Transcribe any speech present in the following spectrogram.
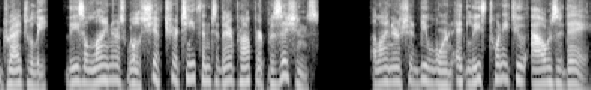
Gradually, these aligners will shift your teeth into their proper positions. Aligners should be worn at least 22 hours a day.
